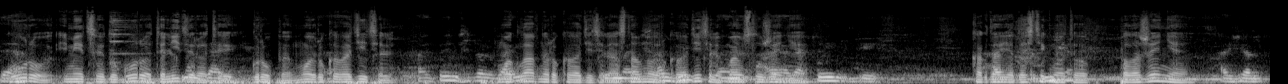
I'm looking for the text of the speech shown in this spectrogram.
гуру, имеется в виду гуру, это лидер этой группы, мой руководитель, мой главный руководитель, основной руководитель в моем служении. Когда я достигну этого положения uh,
